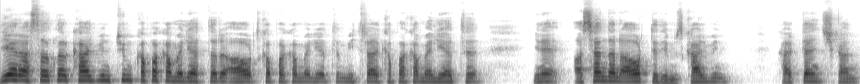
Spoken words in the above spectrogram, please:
Diğer hastalıklar kalbin tüm kapak ameliyatları, aort kapak ameliyatı, mitral kapak ameliyatı, yine ascending aort dediğimiz kalbin kalpten çıkan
